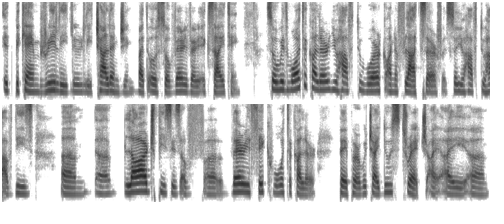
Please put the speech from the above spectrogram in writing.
it became really really challenging but also very very exciting so with watercolor, you have to work on a flat surface. So you have to have these um, uh, large pieces of uh, very thick watercolor paper, which I do stretch. I, I um,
